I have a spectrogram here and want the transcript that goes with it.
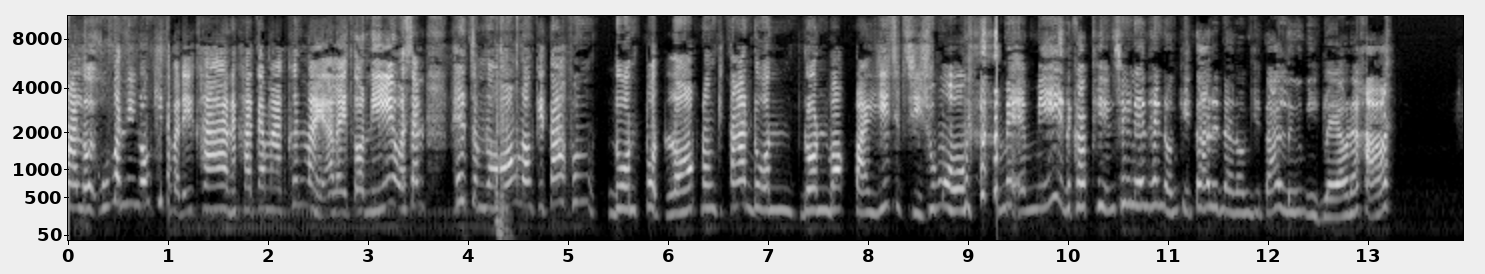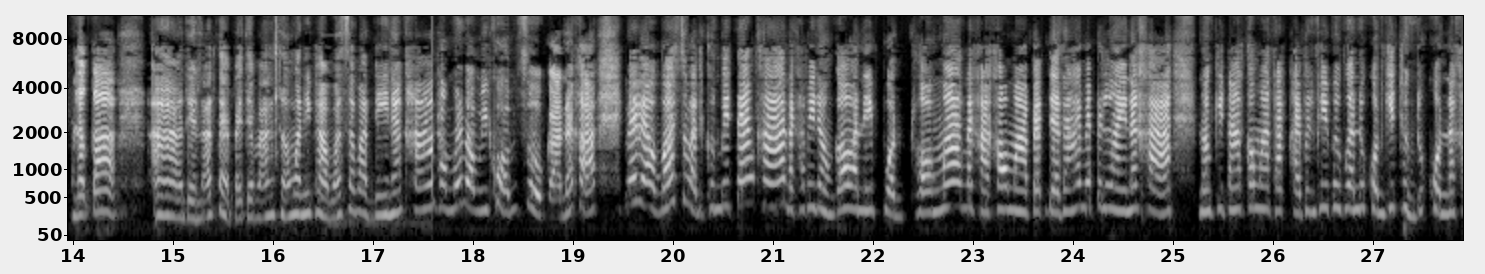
มาเลยอู้วันนี้น้องกีตาร์สวัสดีค่ะนะคะ จะมาขึ้นใหม่อะไรตอนนี้ว่าสั้นเพจจำลองน้องกีตาร์เพิ่งโดนปลดล็อกน้องกีตาร์โดนโดนบล็อกไป 24 ชั่วโมงแม่เอมมี่นะคะพิมพ์ชื่อเล่นให้น้องกีตาร์ด้วยนะน้องกีตาร์ลืมอีกแล้วนะคะ แล้วก็อ่าเดี๋ยวนะแต่ไปแต่มาน้องวันนี้พาว่าสวัสดีนะคะทำให้เรามีความสุขกันนะคะแม่แววว่าสวัสดีคุณพี่แต้มค่ะนะคะ พี่หน้องก็วันนี้ปวดท้องมากนะคะ เข้ามาแป๊บเดียวได้ไม่เป็นไรนะคะ น้องกีตาร์ก็มาทักทายเพื่อนพี่เพื่อนๆทุกคนคิดถึงทุกคนนะค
